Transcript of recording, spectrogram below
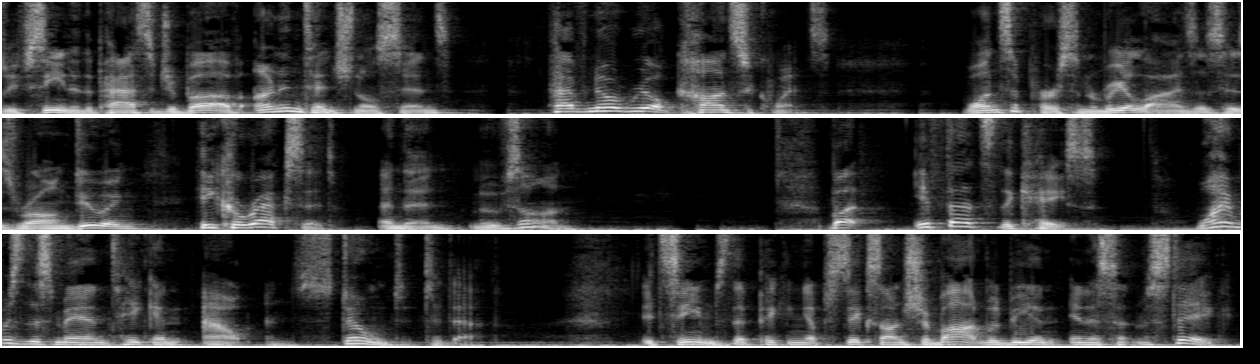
we've seen in the passage above, unintentional sins have no real consequence. Once a person realizes his wrongdoing, he corrects it and then moves on. But if that's the case, why was this man taken out and stoned to death? It seems that picking up sticks on Shabbat would be an innocent mistake.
